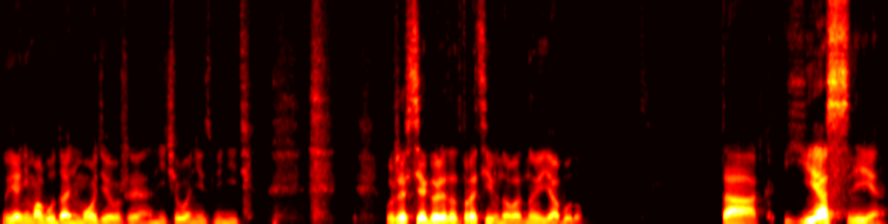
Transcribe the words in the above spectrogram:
но я не могу дань моде уже ничего не изменить. Уже все говорят от противного, ну и я буду. Так, если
